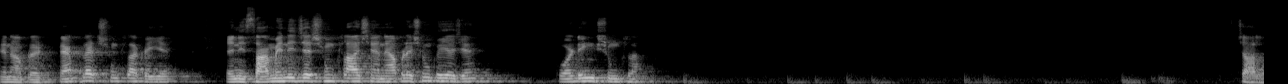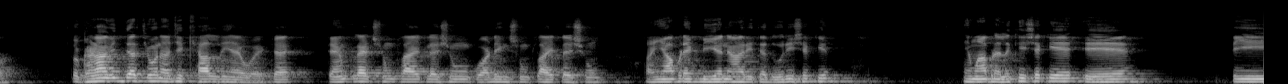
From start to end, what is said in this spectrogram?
એને આપણે ટેમ્પલેટ શૃંખલા કહીએ. એની સામેની જે શૃંખલા છે એને આપણે શું કહીએ છીએ? કોડિંગ શૃંખલા. ચાલો. તો ઘણા વિદ્યાર્થીઓને હજી ખ્યાલ નહીં આવ્યો હોય કે ટેમ્પલેટ શૃંખલા એટલે શું કોડિંગ શૃંખલા એટલે શું. તો અહીંયા આપણે એક ડીએને આ રીતે દોરી શકીએ. એમાં આપણે લખી શકીએ A T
